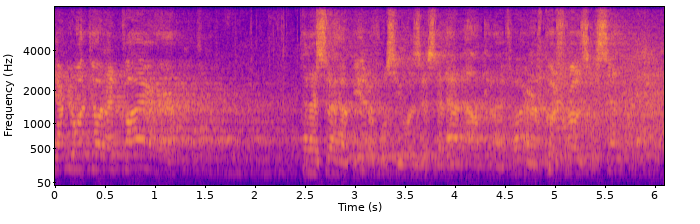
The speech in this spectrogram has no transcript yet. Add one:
everyone thought I'd fire her. And I saw how beautiful she was. I said, how the hell can I fire her? Of course, Rosie said that.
